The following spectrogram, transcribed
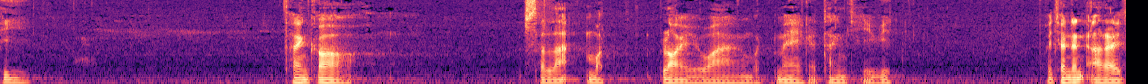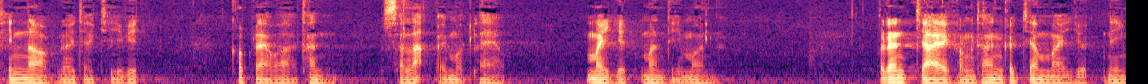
ที่ ท่านก็สละหมดปล่อยวางหมดแม้กระทั่งชีวิต เพราะฉะนั้นอะไรที่นอกเหนือจากชีวิต ก็แปลว่าท่านสละไปหมดแล้ว ไม่ยึดมั่นที่มั่น เพราะนั้นใจของท่านก็จะมาหยุดนิ่ง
